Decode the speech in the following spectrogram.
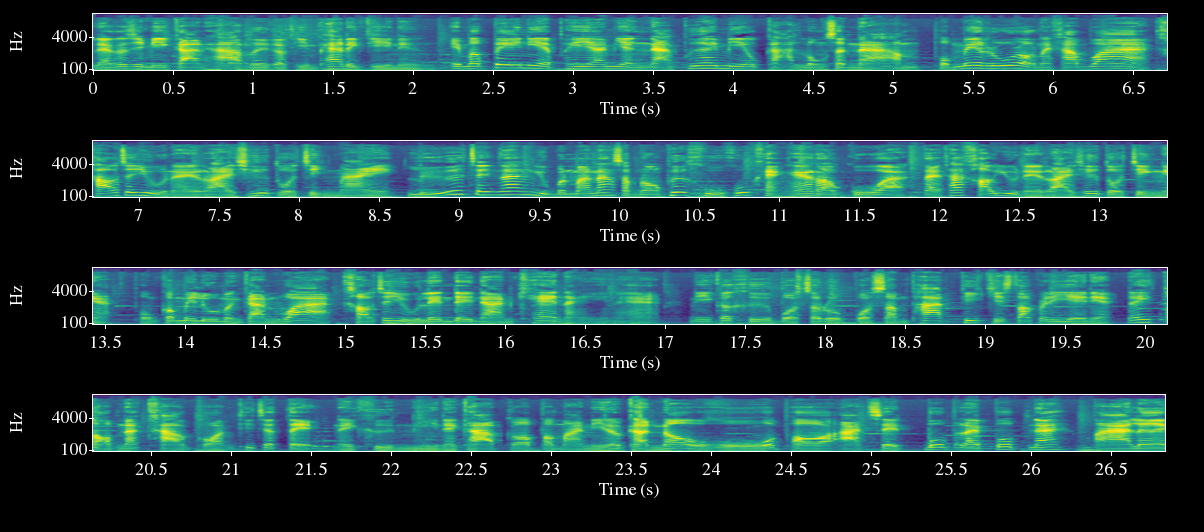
แล้วก็จะมีการหารือกับทีมแพทย์อีกทีหนึ่งเอ็มบัปเป้เนี่ยพยายามอย่างหนักเพื่อให้มีโอกาสลงสนาม ผมไม่รู้หรอกนะครับว่าเขาจะอยู่ในรายชื่อตัวจริงไหมหรือจะนั่งอยู่บนมานั่งสำรองเพื่อขู่คู่แข่งให้เรากลัว แต่ถ้าเขาอยู่ในรายชื่อตัวจริงเนี่ยผมก็ไม่รู้เหมือนกันว่าเขาจะอยู่เล่นได้นานแค่ไหนนะฮะนี่ก็คือบทสรุปบทสัมภาษณ์ที่คริสตอฟเปเรียเนี่ยได้ตอบนักข่าวก่อนที่จะเตะในคืนนี้นะครับก็ประมาณนี้แล้วกันเนาะโอ้โห พออัดเสร็จปุ๊บอะไรปุ๊บนะมาเลย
